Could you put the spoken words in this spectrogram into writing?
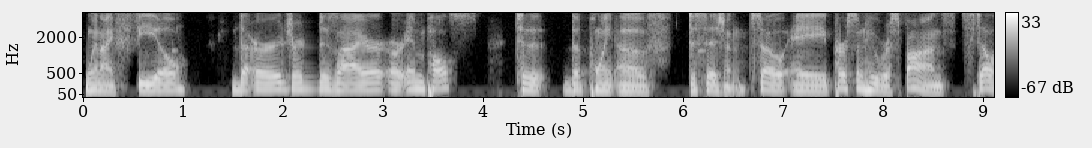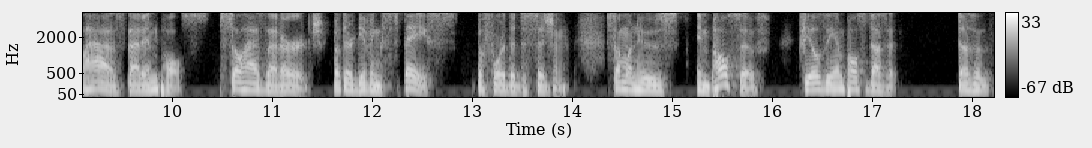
when i feel the urge or desire or impulse to the point of decision. So a person who responds still has that impulse, still has that urge, but they're giving space before the decision. Someone who's impulsive feels the impulse, does it, doesn't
